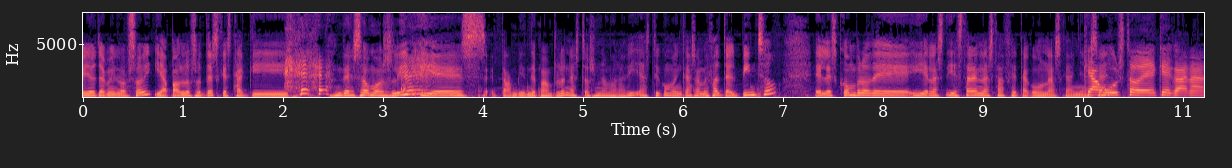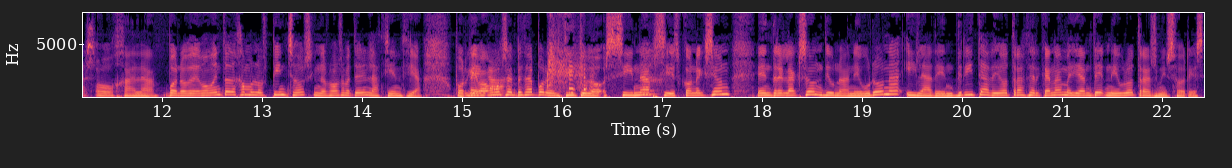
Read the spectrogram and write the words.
que yo también lo soy, y a Pablo Sotés, que está aquí de Somos Live y es también de Pamplona. Esto es una maravilla, estoy como en casa. Me falta el pincho, el escombro de, y, en las- y estar en la estafeta con unas cañas. Qué a ¿eh? gusto, ¿eh? Qué ganas. Ojalá. Bueno, de momento dejamos los pinchos y nos vamos a meter en la ciencia, porque Venga. vamos a empezar por el título, sinapsis, conexión entre el axón de una neurona y la dendrita de otra cercana mediante neurotransmisores.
